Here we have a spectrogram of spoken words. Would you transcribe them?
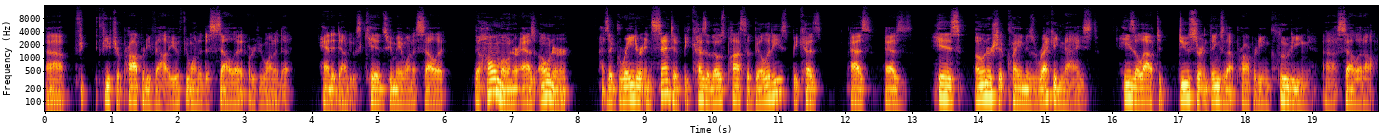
uh, f- future property value. If you wanted to sell it or if you wanted to hand it down to his kids who may want to sell it. The homeowner, as owner, has a greater incentive because of those possibilities, because as, as his ownership claim is recognized, he's allowed to do certain things with that property, including uh, sell it off.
